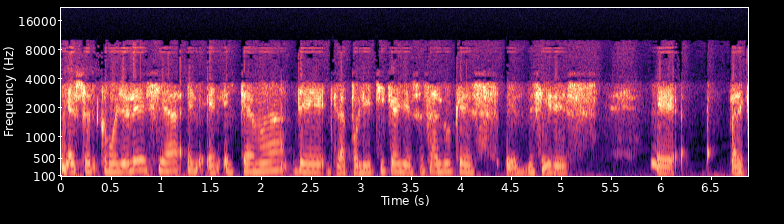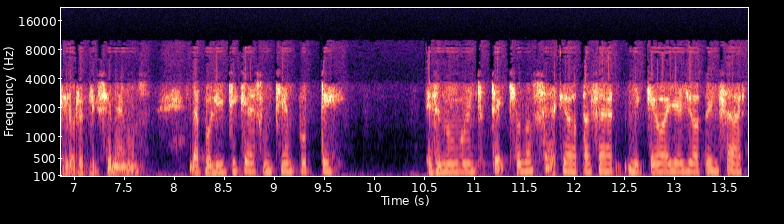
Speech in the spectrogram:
Néstor, como yo le decía, el, el- el tema de, de la política, y eso es algo que es, es decir, es eh, para que lo reflexionemos, la política es un tiempo T, es en un momento T. Yo no sé qué va a pasar, ni qué vaya yo a pensar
